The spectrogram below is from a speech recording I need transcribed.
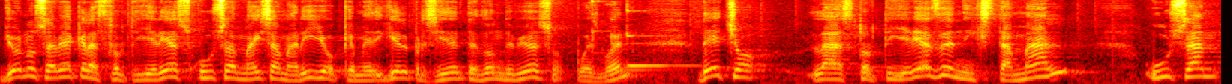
Yo no sabía que las tortillerías usan maíz amarillo, que me dijera el presidente dónde vio eso. Pues bueno, de hecho, las tortillerías de Nixtamal usan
